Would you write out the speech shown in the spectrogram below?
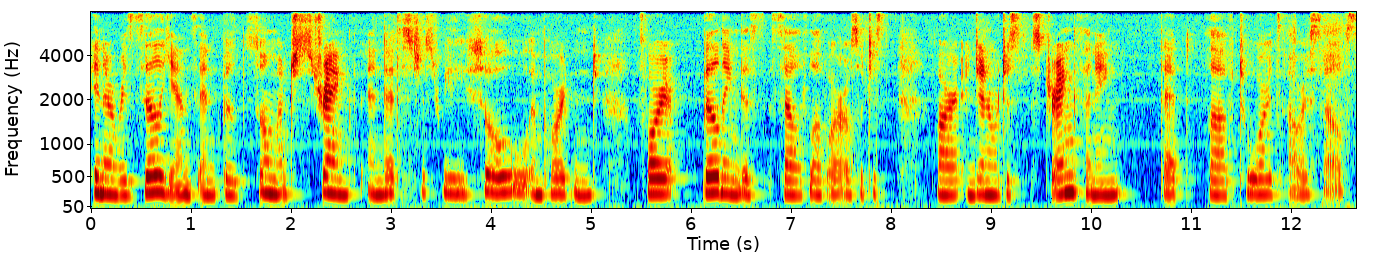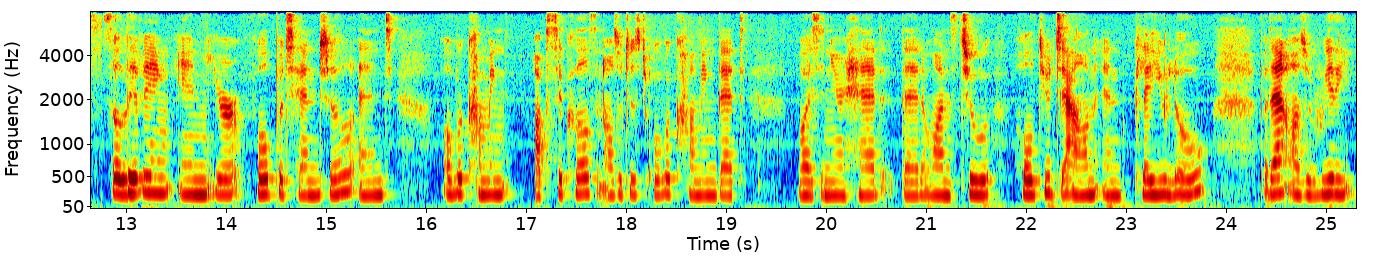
inner resilience and build so much strength. And that is just really so important for building this self love, or also just, or in general, just strengthening that love towards ourselves. So, living in your full potential and overcoming obstacles, and also just overcoming that voice in your head that wants to hold you down and play you low, but then also really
